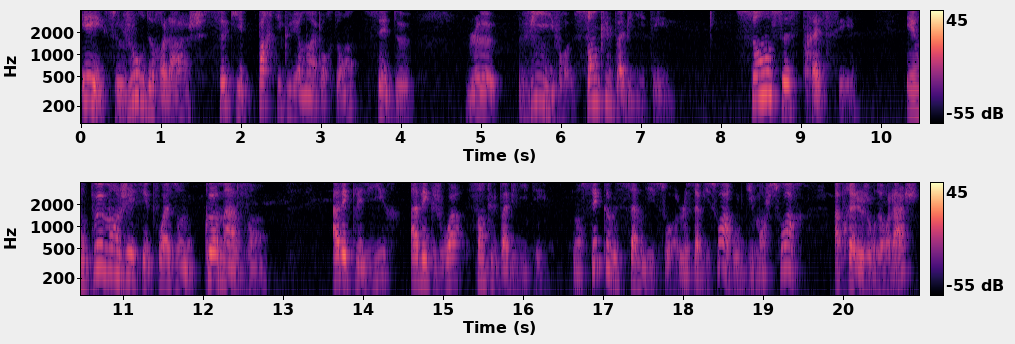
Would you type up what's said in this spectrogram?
Et ce jour de relâche, ce qui est particulièrement important, c'est de le vivre sans culpabilité, sans se stresser, et on peut manger ces poisons comme avant, avec plaisir, avec joie, sans culpabilité. On sait que le samedi soir, le samedi soir ou le dimanche soir, après le jour de relâche,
